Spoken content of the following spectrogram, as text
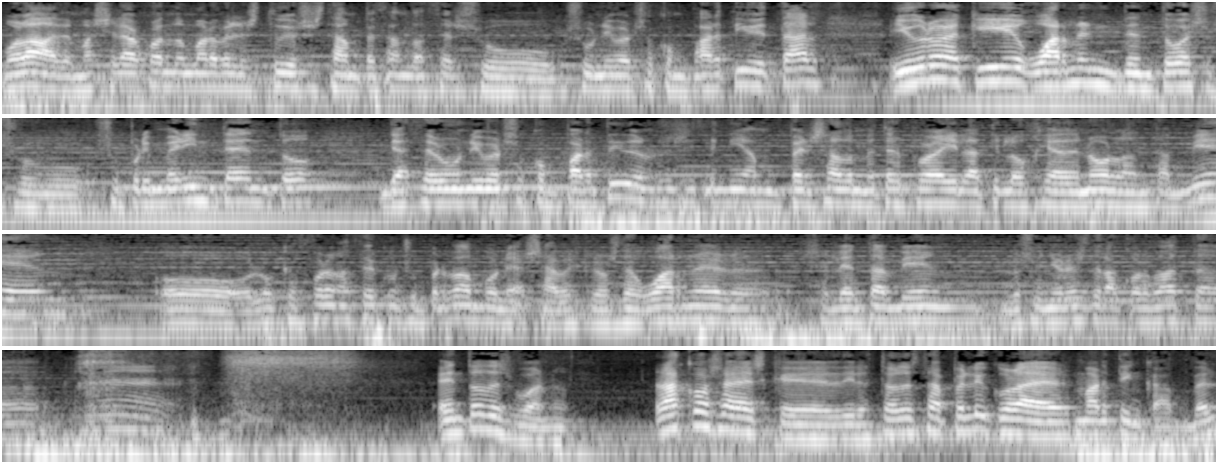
Mola, además era cuando Marvel Studios estaba empezando a hacer su, su universo compartido y tal. Y yo creo que aquí Warner intentó eso, su, su primer intento de hacer un universo compartido. No sé si tenían pensado meter por ahí la trilogía de Nolan también. O lo que fueron a hacer con Superman. Bueno, ya sabes que los de Warner eh, se leen también los señores de la corbata. Entonces, bueno, la cosa es que el director de esta película es Martin Campbell.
